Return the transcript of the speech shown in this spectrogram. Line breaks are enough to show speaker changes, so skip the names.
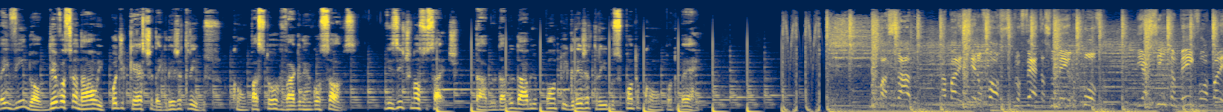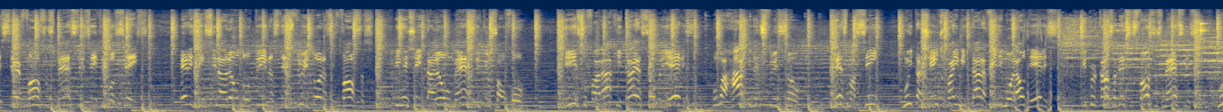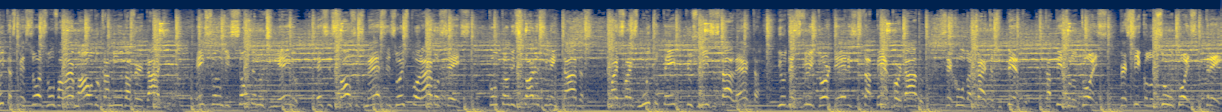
Bem-vindo ao devocional e podcast da Igreja Tribos, com o pastor Wagner Gonçalves. Visite o nosso site www.igrejatribos.com.br.
No passado, apareceram falsos profetas no meio do povo, e assim também vão aparecer falsos mestres entre vocês. Eles ensinarão doutrinas destruidoras e falsas e rejeitarão o mestre que os salvou. Isso fará que caia sobre eles uma rápida destruição. Mesmo assim, muita gente vai imitar a vida imoral deles. E por causa desses falsos mestres, muitas pessoas vão falar mal do caminho da verdade. Em sua ambição pelo dinheiro, esses falsos mestres vão explorar vocês, contando histórias inventadas. Mas faz muito tempo que o juiz está alerta e o destruidor deles está bem acordado. Segundo a carta de Pedro, capítulo 2, versículos 1, 2 e 3.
